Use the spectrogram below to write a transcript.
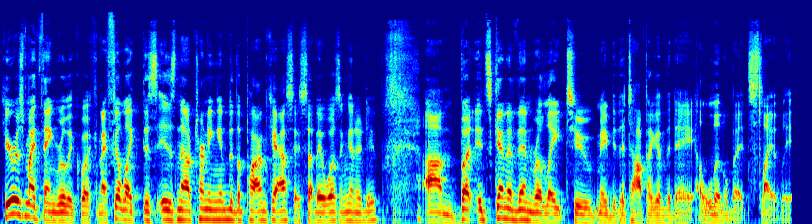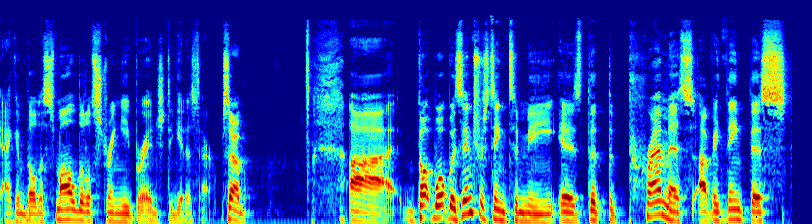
Here is my thing really quick. And I feel like this is now turning into the podcast I said I wasn't going to do. Um, but it's going to then relate to maybe the topic of the day a little bit slightly. I can build a small little stringy bridge to get us there. So, uh, but what was interesting to me is that the premise of, I think, this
